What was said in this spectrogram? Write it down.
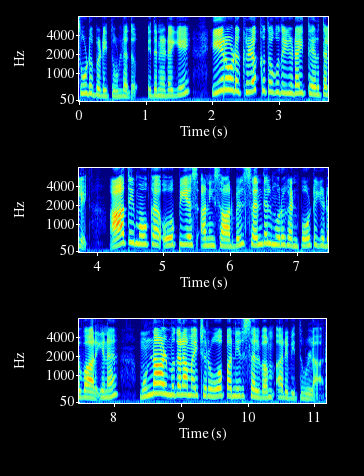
சூடுபிடித்துள்ளது. இதனிடையே ஈரோடு கிழக்கு தொகுதி இடைத்தேர்தலில் அதிமுக ஓபிஎஸ் அணி சார்பில் செந்தில் முருகன் போட்டியிடுவார் என முன்னாள் முதலமைச்சர் ஓ பன்னீர்செல்வம் அறிவித்துள்ளார்.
